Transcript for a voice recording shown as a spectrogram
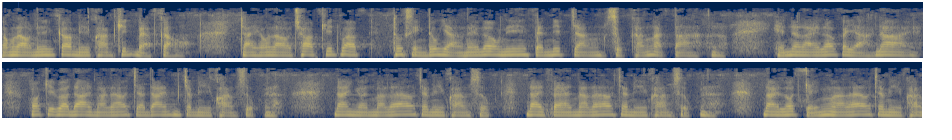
ของเรานี่ก็มีความคิดแบบเก่า ใจของเราชอบคิดว่าทุกสิ่งทุกอย่างในโลกนี้เป็นนิจจังสุขขังอัตตา เห็นอะไรแล้วก็อยากได้ เพราะคิดว่าได้มาแล้วจะได้จะมีความสุขได้เงินมาแล้วจะมีความสุข ได้แฟนมาแล้วจะมีความสุข ได้รถเก๋งมาแล้วจะมีความ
